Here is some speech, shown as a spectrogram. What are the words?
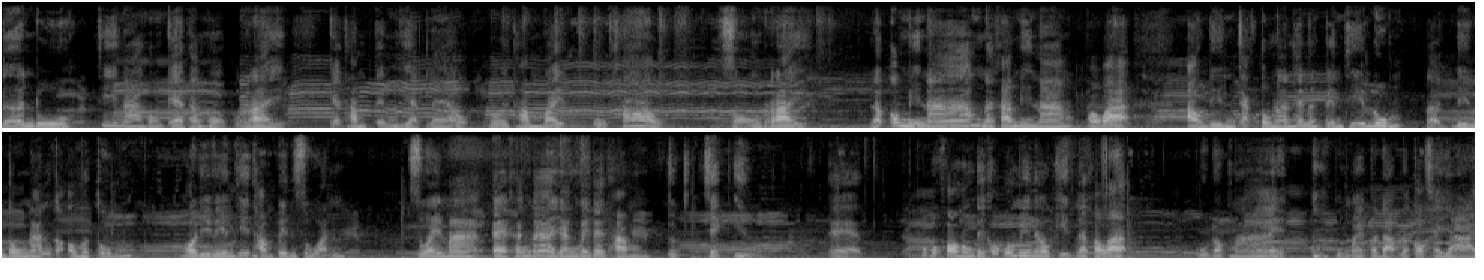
เดินดูที่นาของแกทั้ง6ไร่ แกทำเต็มเหยียดแล้ว โดยทำไว้ปลูกข้าว2ไร่ แล้วก็มีน้ำนะคะ มีน้ำเพราะว่าเอาดินจากตรงนั้นให้มันเป็นที่ลุ่ม แล้วดินตรงนั้นก็เอามาถมบริเวณที่ทำเป็นสวน สวยมาก แต่ข้างหน้ายังไม่ได้ทำจุดเช็คอิน แต่ผู้ปกครองของเด็กเขาก็มีแนวคิดนะคะว่า ลูกดอกไม้ปลูกไม้ประดับแล้วก็ขยาย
